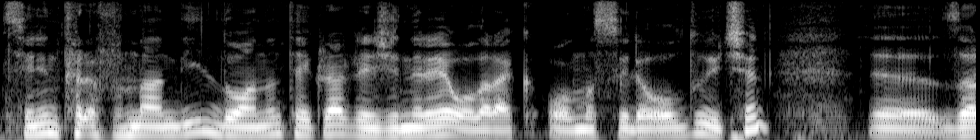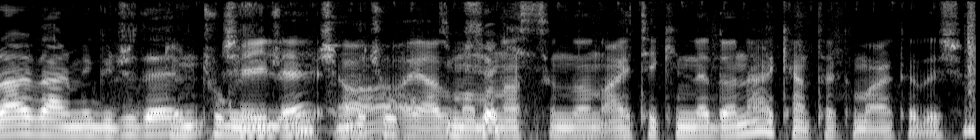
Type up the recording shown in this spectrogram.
senin tarafından değil doğanın tekrar rejenere olarak olmasıyla olduğu için e, zarar verme gücü de Dün çok üzücü şeyle bir biçimde çok Ayazma yüksek. Manastırı'ndan Aytekin'le dönerken takım arkadaşım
